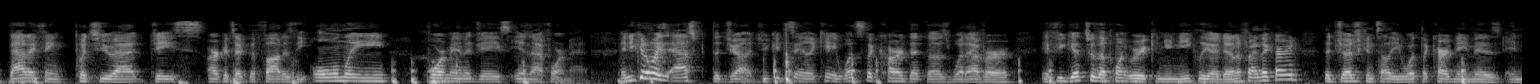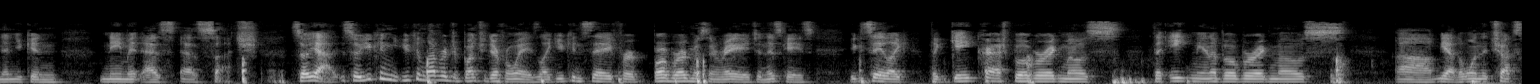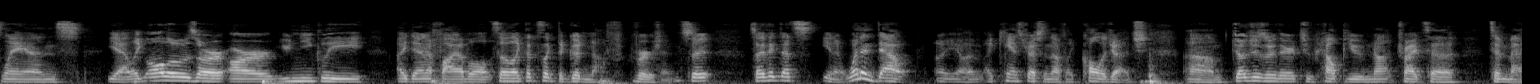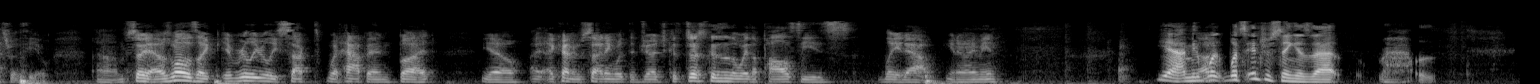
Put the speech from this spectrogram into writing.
That I think puts you at Jace Architect of Thought is the only four mana Jace in that format. And you can always ask the judge. You could say like, hey, what's the card that does whatever? If you get to the point where you can uniquely identify the card, the judge can tell you what the card name is, and then you can name it as as such. So yeah, so you can you can leverage a bunch of different ways. Like you can say for Borborygmos Enraged, in this case, you can say like the Gate Crash Borborygmos, the eight mana Borborygmos, um, yeah, the one that chucks lands. Yeah, like all those are are uniquely identifiable. So like that's like the good enough version. So so I think that's you know when in doubt, uh, you know I can't stress enough like call a judge. Um, judges are there to help you, not try to to mess with you. Um, so yeah, one of those like it really really sucked what happened, but you know I, I kind of siding with the judge cause, just because of the way the policy is laid out. You know what I mean? Yeah, I mean, what, what's interesting is that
